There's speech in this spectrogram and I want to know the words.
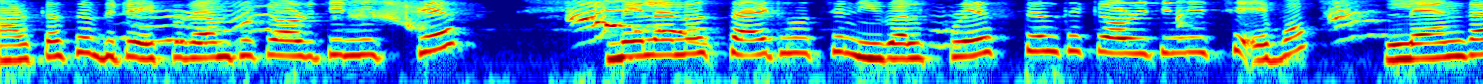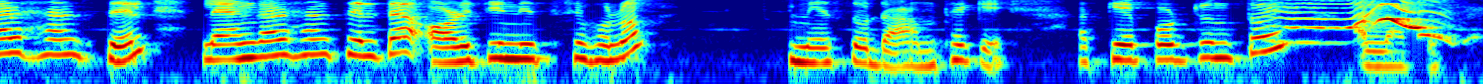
মার্কাল সেল দুটো একটোডার্ম থেকে অরিজিন নিচ্ছে। মেলানোসাইট হচ্ছে নিউরাল ক্রেস সেল থেকে অরিজিন নিচ্ছে এবং ল্যাঙ্গার হ্যান্ড সেল। ল্যাঙ্গার হ্যান্ড সেলটা অরিজিন নিচ্ছে হলো মেসোডার্ম থেকে। আজকে এ পর্যন্তই। আল্লাহ হাফেজ।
